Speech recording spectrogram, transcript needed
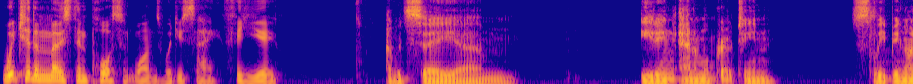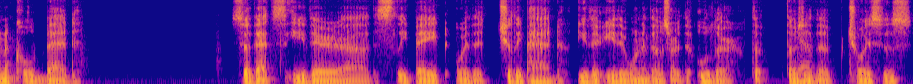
which are the most important ones? Would you say for you? I would say um, eating animal protein, sleeping on a cold bed. So that's either uh, the sleep eight or the chili pad, either either one of those or the Ooler. Th- those Yeah. are the choices.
